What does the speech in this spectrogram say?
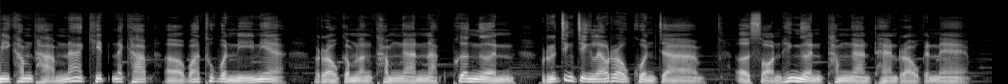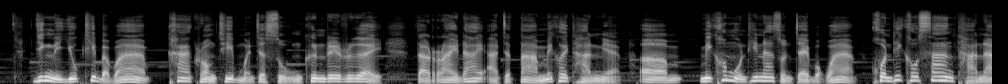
มีคำถามน่าคิดนะครับออว่าทุกวันนี้เนี่ยเรากำลังทำงานหนักเพื่อเงิน หรือจริง ๆ แล้วเราควรจะออสอนให้เงินทำงานแทนเรากันแน่ ยิ่งในยุคที่แบบว่าค่าครองชีพเหมือนจะสูงขึ้นเรื่อยๆ แต่รายได้อาจจะตามไม่ค่อยทันเนี่ยเอิ่มมีข้อมูลที่น่าสนใจบอกว่า คนที่เขาสร้างฐานะ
